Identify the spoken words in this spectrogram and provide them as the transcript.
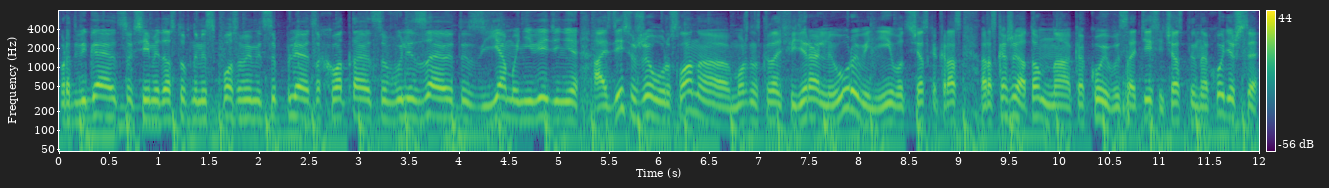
продвигаются всеми доступными способами, цепляются, хватаются, вылезают вылезают из ямы неведения. А здесь уже у Руслана, можно сказать, федеральный уровень. И вот сейчас как раз расскажи о том, на какой высоте сейчас ты находишься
